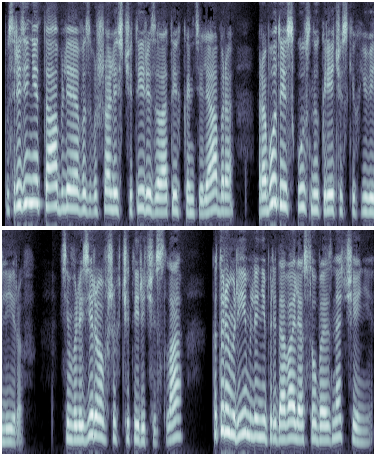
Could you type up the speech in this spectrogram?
Посредине таблия возвышались четыре золотых канделябра, работы искусных греческих ювелиров символизировавших четыре числа, которым римляне придавали особое значение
